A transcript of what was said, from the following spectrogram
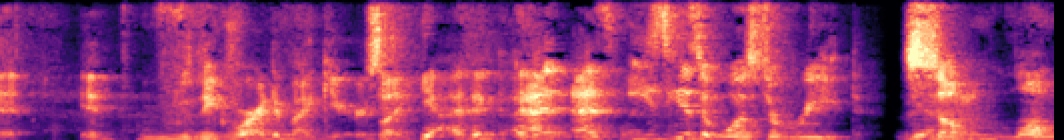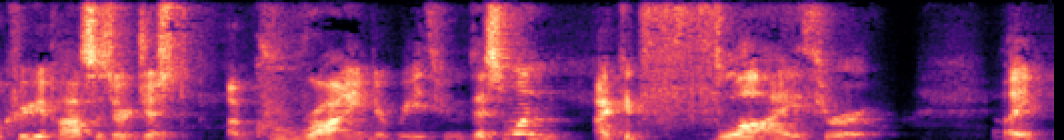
it, it really grinded my gears. Like Yeah, I think, I think as, as easy as it was to read, Yeah. some long creepypastas are just a grind to read through. This one I could fly through. Like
